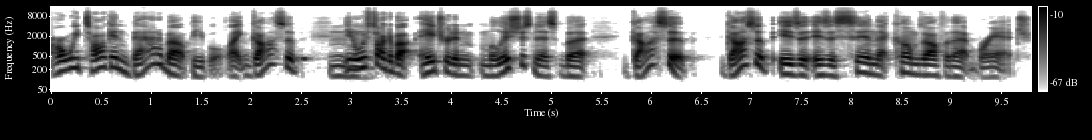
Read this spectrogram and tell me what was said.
are we talking bad about people? Like gossip you know we've talked about hatred and maliciousness but gossip gossip is a, is a sin that comes off of that branch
